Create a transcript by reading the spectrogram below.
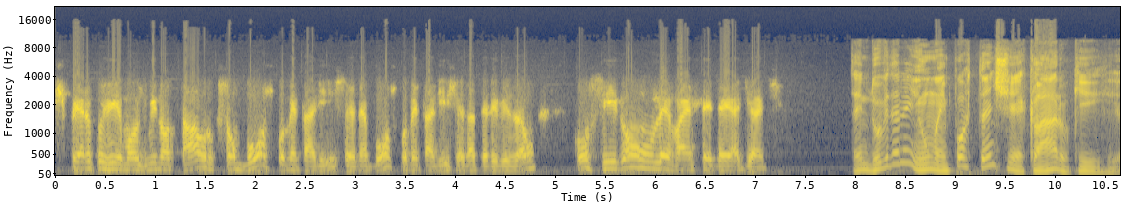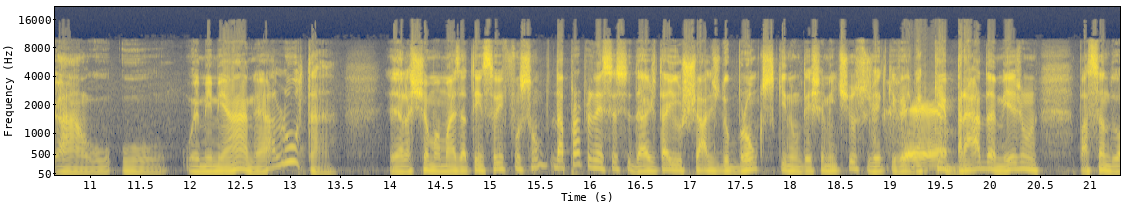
Espero que os irmãos Minotauro, que são bons comentaristas, né, bons comentaristas da televisão, consigam levar essa ideia adiante. Sem dúvida nenhuma. É importante, é claro, que ah, o, o, o MMA, né, a luta, ela chama mais atenção em função da própria necessidade. Tá aí o Charles do Bronx, que não deixa mentir, o sujeito que veio é. da quebrada mesmo, passando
